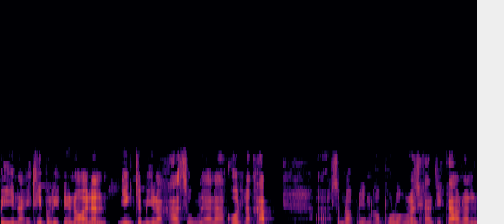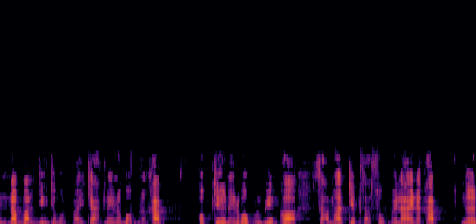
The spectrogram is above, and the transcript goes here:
ปีไหนที่ผลิตน้อยๆนั้น ยิ่งจะมีราคาสูงในอนาคตนะครับ สำหรับเหรียญของผู้หลวงรัชกาลที่ 9 นั้น นับวันยิ่งจะหมดไปจากในระบบนะครับ พบเจอในระบบหมุนเวียนก็สามารถเก็บสะสมไว้ได้นะครับ เงิน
